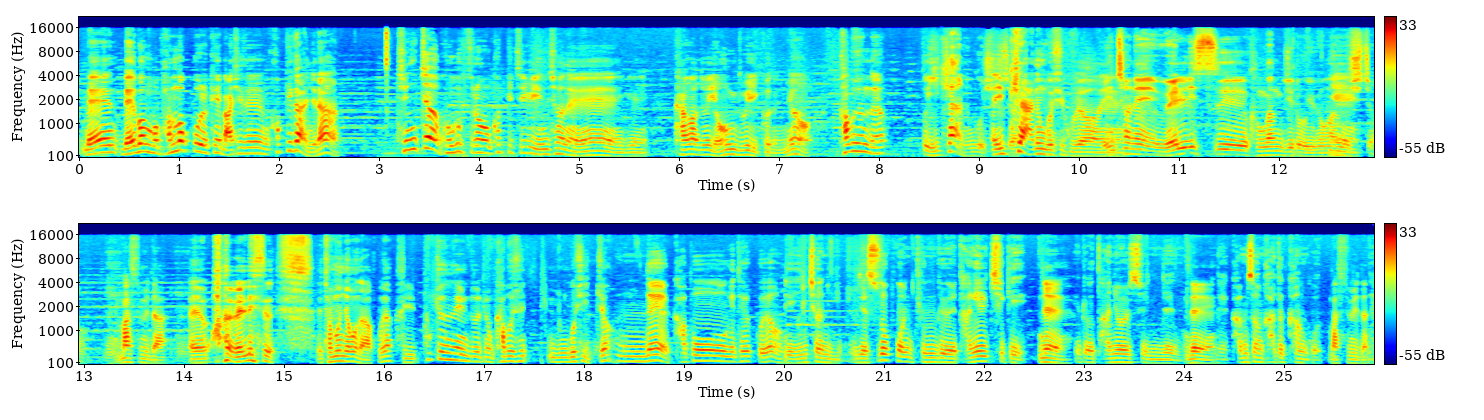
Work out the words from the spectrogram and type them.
매, 매번 뭐 밥 먹고 이렇게 마시는 커피가 아니라 진짜 고급스러운 커피집이 인천에 강화도의 영도에 있거든요. 가보셨나요? 또 익히 아는 곳이죠. 아, 익히 아는 곳이고요 예. 인천의 wellness 관광지로 유명한 예. 곳이죠. 네. 맞습니다. 예, 아, wellness 전문 용어 나왔고요. 이 폭주 선생님도 좀 가보신 곳이 있죠? 음, 네, 가보기도 했고요. 이제 인천 이제 수도권 근교의 당일치기로 네, 다녀올 수 있는 네. 네, 감성 가득한 곳. 맞습니다. 네.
